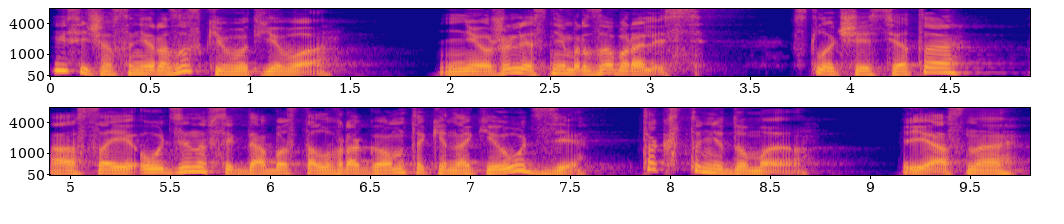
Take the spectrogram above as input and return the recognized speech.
и сейчас они разыскивают его. Неужели с ним разобрались? Случись это, Асаи Удзи навсегда бы стал врагом Такинаки Удзи, так что не думаю. Ясно.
